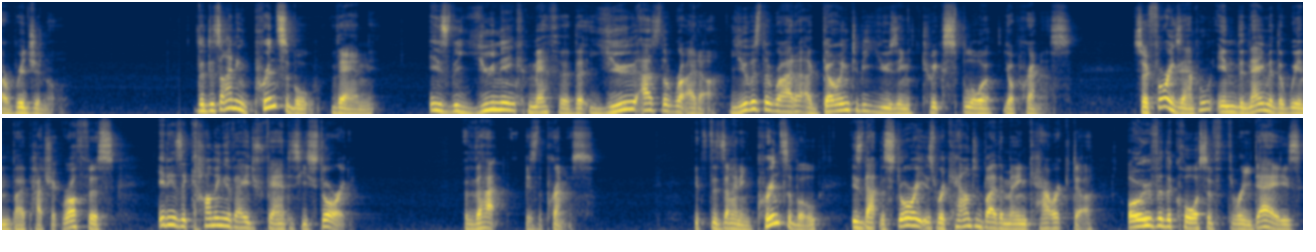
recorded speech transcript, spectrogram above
original. The designing principle, then, is the unique method that you as the writer, you as the writer are going to be using to explore your premise. So for example, in The Name of the Wind by Patrick Rothfuss, it is a coming of age fantasy story. That is the premise. Its designing principle is that the story is recounted by the main character over the course of three days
